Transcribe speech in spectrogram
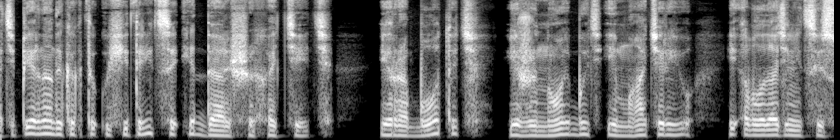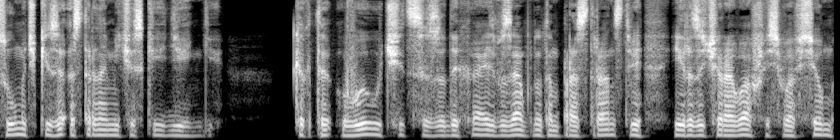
а теперь надо как-то ухитриться и дальше хотеть. И работать, и женой быть, и матерью, и обладательницей сумочки за астрономические деньги. Как-то выучиться, задыхаясь в замкнутом пространстве и разочаровавшись во всем,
